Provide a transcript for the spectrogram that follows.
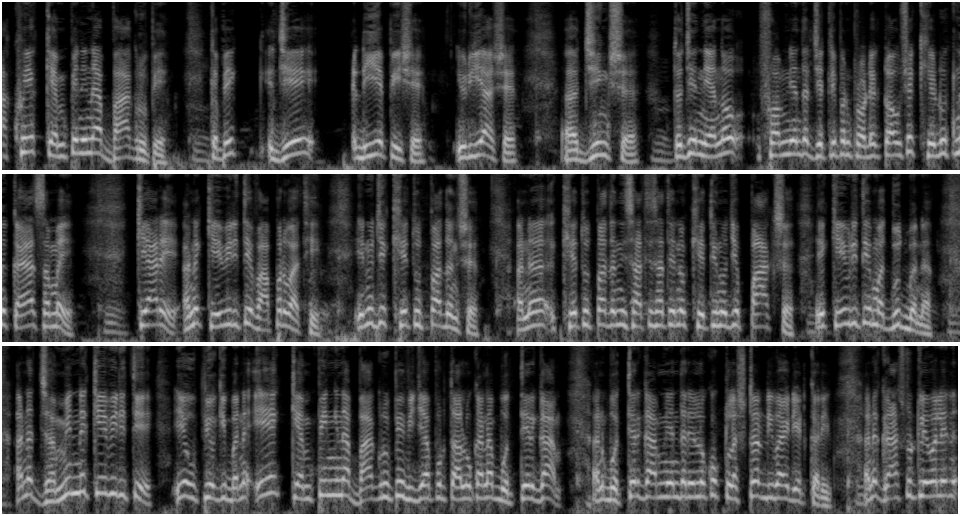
આખું એક કેમ્પેનિંગના ભાગરૂપે કે ભાઈ જે ડીએપી છે યુરિયા છે જિંક ઝીંક છે. તો જે નેનો ફોર્મની અંદર જેટલી પણ પ્રોડક્ટો આવશે ખેડૂતને કયા સમય ક્યારે અને કેવી રીતે વાપરવાથી એનું જે ખેત ઉત્પાદન છે અને ખેત ઉત્પાદનની સાથે સાથે એનો ખેતીનો જે પાક છે એ કેવી રીતે મજબૂત બને અને જમીનને કેવી રીતે એ ઉપયોગી બને એ કેમ્પિંગના ભાગરૂપે વિજાપુર તાલુકાના બોતેર ગામ અને બોતેર ગામની અંદર એ લોકો ક્લસ્ટર ડિવાઇડેડ કરી અને ગ્રાસરૂટ લેવલે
